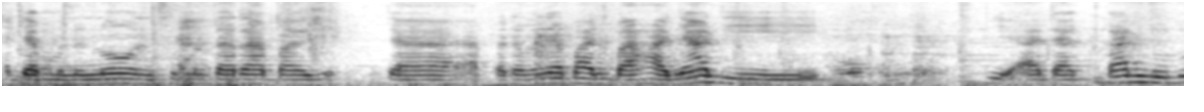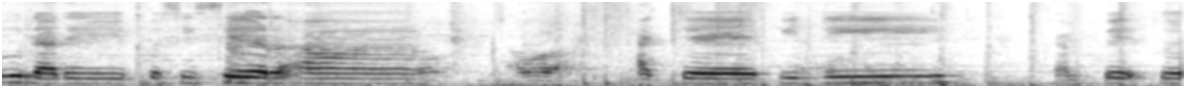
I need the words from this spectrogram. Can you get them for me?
ada menenun sementara bagi, da- apa namanya bahan-bahannya di diadakan dulu dari pesisir uh, Aceh Pidi sampai ke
